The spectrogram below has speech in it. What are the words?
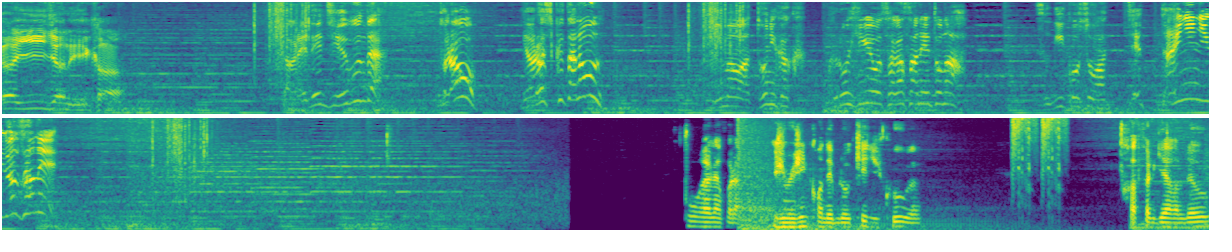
がいいじゃねえかそれで十分だトラオよろしく頼む今はとにかく黒ひげを探さねえとな次こそは絶対に逃がさねえ Voilà, voilà. J'imagine qu'on est bloqué du coup. Euh... Trafalgar Law.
